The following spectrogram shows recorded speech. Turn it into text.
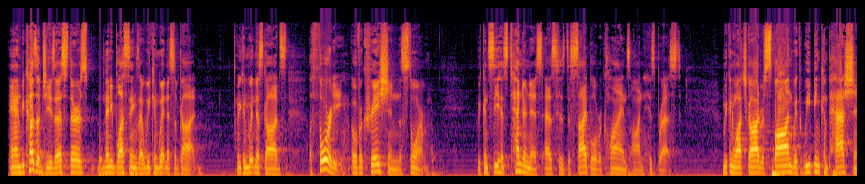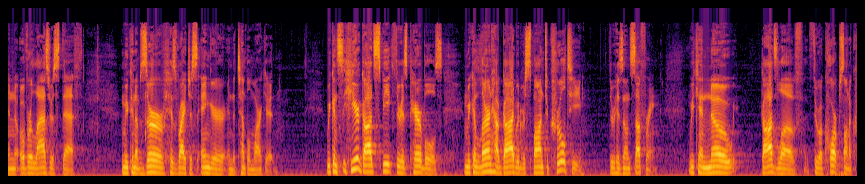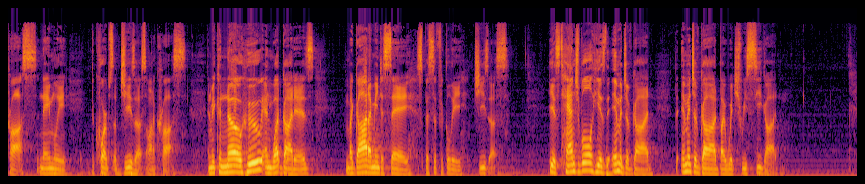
And because of Jesus, there's many blessings that we can witness of God. We can witness God's authority over creation, the storm. We can see his tenderness as his disciple reclines on his breast. We can watch God respond with weeping compassion over Lazarus' death, and we can observe his righteous anger in the temple market. We can hear God speak through his parables, and we can learn how God would respond to cruelty through his own suffering. We can know God's love through a corpse on a cross, namely the corpse of Jesus on a cross. And we can know who and what God is. And by God, I mean to say specifically Jesus. He is tangible, He is the image of God, the image of God by which we see God.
